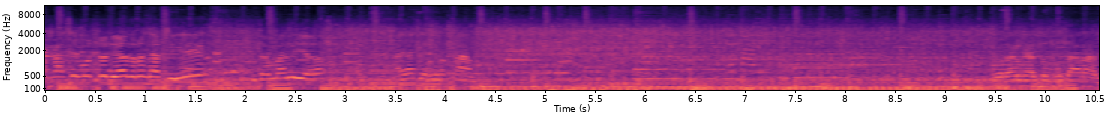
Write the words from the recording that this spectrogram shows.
kakak saya modern ya terus adiknya ditambahin ya. Ayah yang rekam. Kurang satu putaran.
